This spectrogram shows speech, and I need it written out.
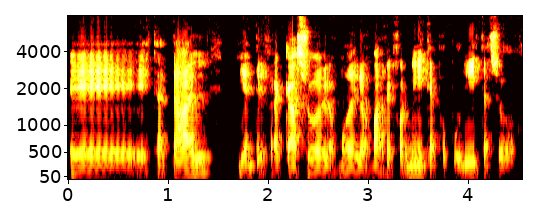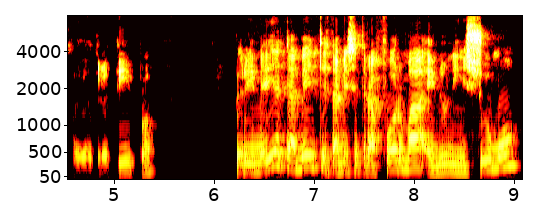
eh, estatal y ante el fracaso de los modelos más reformistas, populistas o, de otro tipo. Pero inmediatamente también se transforma en un insumo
